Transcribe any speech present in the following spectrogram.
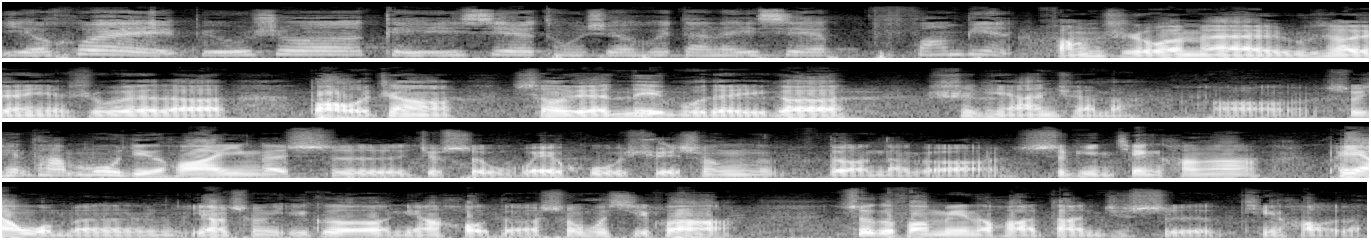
也会，比如说给一些同学会带来一些不方便。防止外卖入校园也是为了保障校园内部的一个食品安全吧。呃，首先它目的的话，应该是就是维护学生的那个食品健康啊，培养我们养成一个良好的生活习惯啊。这个方面的话，当然就是挺好的。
